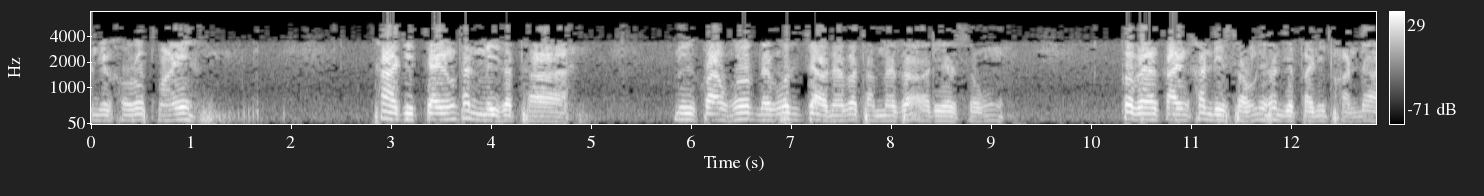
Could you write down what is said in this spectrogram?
นจะเคารพไหม ถ้าจิตใจของท่านมีศรัทธา มีความเคารพในพระพุทธเจ้าในพระธรรมในพระอริยสงฆ์ ก็เป็นอาการขั้นที่สองที่ท่านจะไปนิพพานได้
